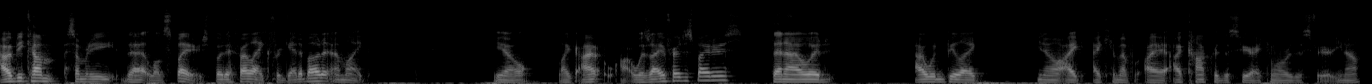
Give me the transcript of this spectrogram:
I would become somebody that loves spiders. But if I like forget about it, I'm like, you know, like I was I afraid of spiders? Then I would, I wouldn't be like, you know, I I came up, I I conquered this fear. I came over this fear. You know.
